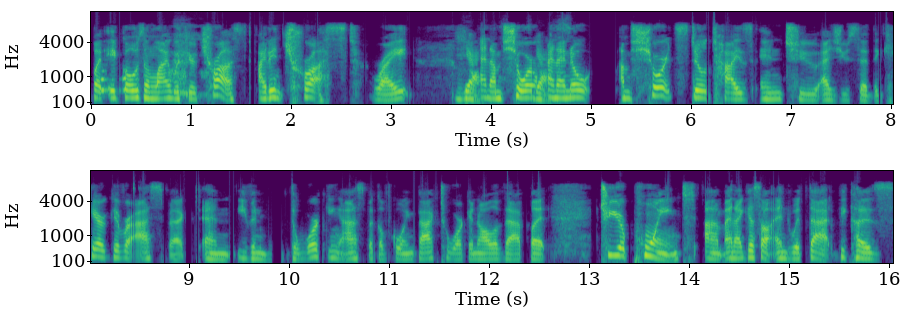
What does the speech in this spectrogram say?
but it goes in line with your trust. I didn't trust, right? Yeah. And I'm sure, yes. and I know, I'm sure it still ties into, as you said, the caregiver aspect and even the working aspect of going back to work and all of that. But to your point, um, and I guess I'll end with that because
